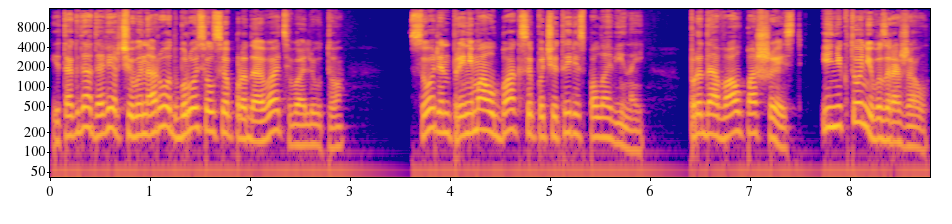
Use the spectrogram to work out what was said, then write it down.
И тогда доверчивый народ бросился продавать валюту. Сорин принимал баксы по четыре с половиной, продавал по шесть, и никто не возражал.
